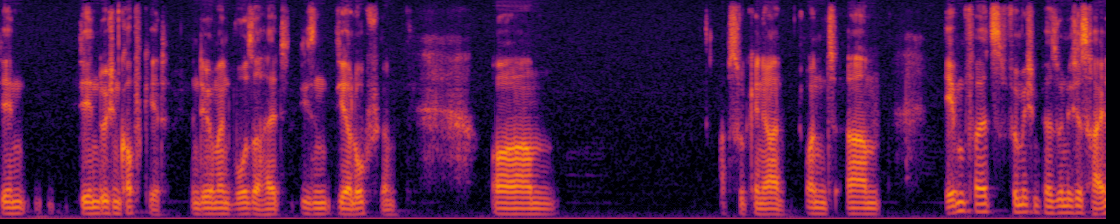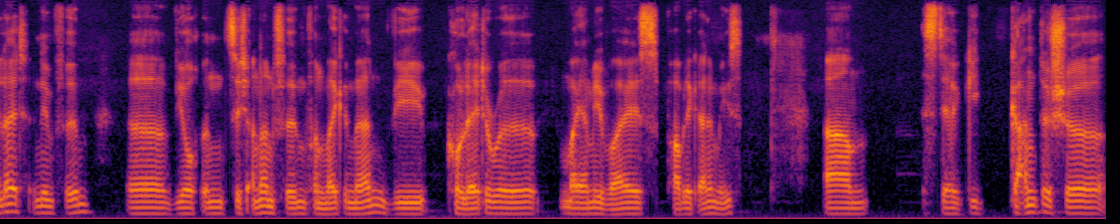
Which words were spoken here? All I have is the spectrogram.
den, den durch den Kopf geht, in dem Moment, wo sie halt diesen Dialog führen. Ähm, absolut genial. Und ähm, ebenfalls für mich ein persönliches Highlight in dem Film äh, wie auch in zig anderen Filmen von Michael Mann, wie Collateral, Miami Vice, Public Enemies, ähm, ist der gigantische,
